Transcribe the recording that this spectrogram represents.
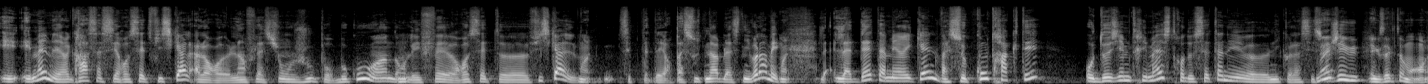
Et, même grâce à ces recettes fiscales, alors euh, l'inflation joue pour beaucoup hein, dans mm. l'effet recettes fiscales. C'est peut-être d'ailleurs pas soutenable à ce niveau-là, mais la, dette américaine va se contracter au deuxième trimestre de cette année, euh, Nicolas. C'est ce que j'ai eu. Exactement.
